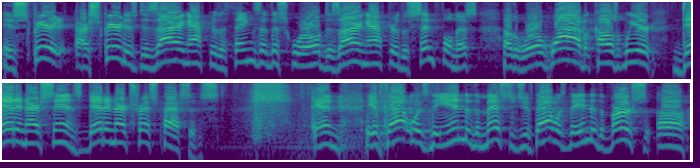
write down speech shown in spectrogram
is spirit. Our spirit is desiring after the things of this world, desiring after the sinfulness of the world. Why? Because we're dead in our sins, dead in our trespasses. And if that was the end of the message, if that was the end of the verse, uh,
